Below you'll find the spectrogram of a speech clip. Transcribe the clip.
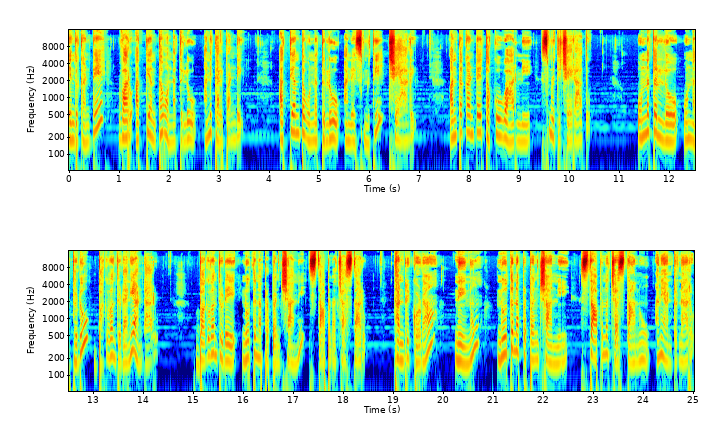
ఎందుకంటే వారు అత్యంత ఉన్నతులు అని తెలపండి. అత్యంత ఉన్నతులు అనే స్మృతి చేయాలి. అంతకంటే తక్కువ వారిని స్మృతి చేయరాదు. ఉన్నతుల్లో ఉన్నతుడు భగవంతుడని అంటారు. భగవంతుడే నూతన ప్రపంచాన్ని స్థాపన చేస్తారు. తండ్రి కూడా నేను నూతన ప్రపంచాన్ని స్థాపన చేస్తాను అని అంటున్నారు.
